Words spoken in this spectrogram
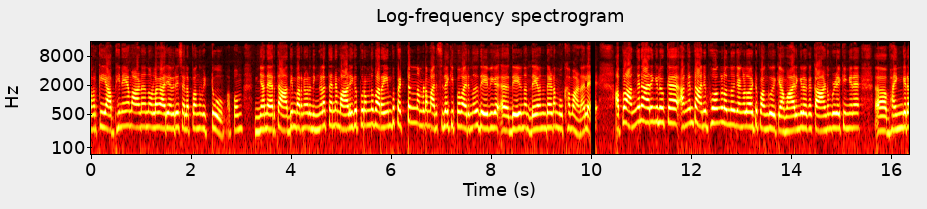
അവർക്ക് ഈ അഭിനയമാണ് എന്നുള്ള കാര്യം അവർ ചിലപ്പോൾ അങ്ങ് വിട്ടുപോകും. അപ്പം ഞാൻ നേരത്തെ ആദ്യം പറഞ്ഞ പോലെ നിങ്ങളെ തന്നെ മാളികപ്പുറം എന്ന് പറയുമ്പോൾ പെട്ടെന്ന് നമ്മുടെ മനസ്സിലേക്ക് ഇപ്പൊ വരുന്നത് ദേവിക ദേവനന്ദയുടെ മുഖമാണ് അല്ലെ? അപ്പൊ അങ്ങനെ ആരെങ്കിലും ഒക്കെ അങ്ങനത്തെ അനുഭവങ്ങളൊന്നും ഞങ്ങളുമായിട്ട് പങ്കുവെക്കാം. ആരെങ്കിലും ഒക്കെ കാണുമ്പോഴേക്കും ഇങ്ങനെ ഭയങ്കര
